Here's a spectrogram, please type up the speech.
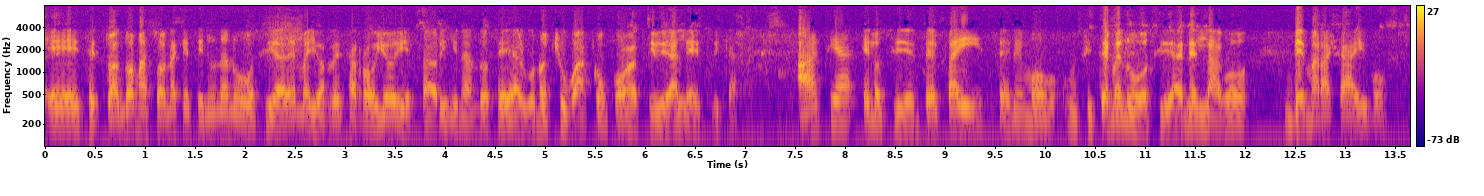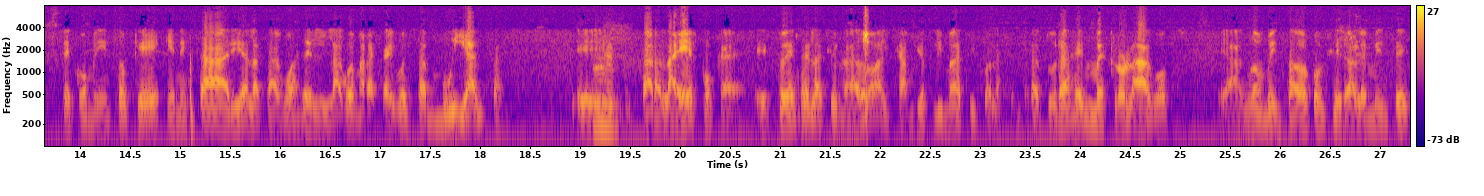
eh, exceptuando Amazonas que tiene una nubosidad de mayor desarrollo y está originándose algunos chubascos con actividad eléctrica. Hacia el occidente del país tenemos un sistema de nubosidad en el lago de Maracaibo, te comento que en esta área las aguas del lago de Maracaibo están muy altas eh, para la época. Esto es relacionado al cambio climático. Las temperaturas en nuestro lago eh, han aumentado considerablemente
